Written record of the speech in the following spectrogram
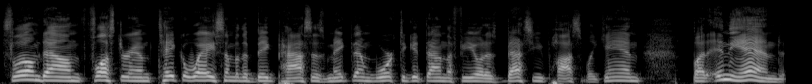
Slow him down, fluster him, take away some of the big passes, make them work to get down the field as best you possibly can. But in the end,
